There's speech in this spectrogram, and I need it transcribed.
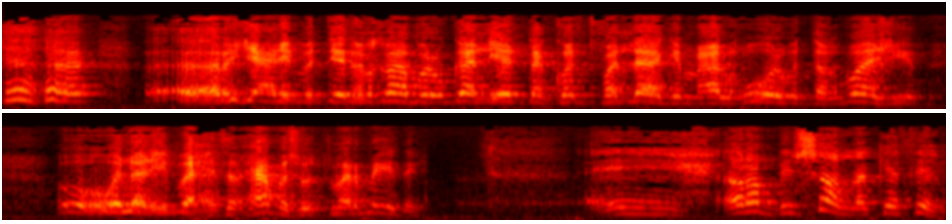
رجع لي بالدين الغابر وقال لي أنت كنت فلاقي مع الغور والدغباشي ولا لي بحث وحبس وتمرميدك إيه ربي إن شاء الله كافيهم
